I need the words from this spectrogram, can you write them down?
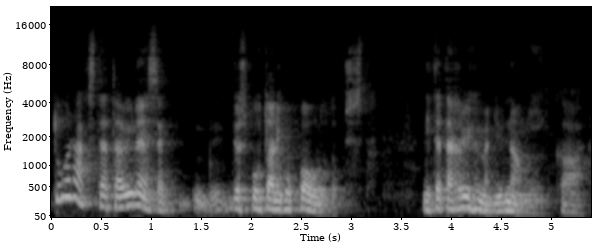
Tuodaanko tätä yleensä, jos puhutaan niin koulutuksesta, niin tätä ryhmädynamiikkaa,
